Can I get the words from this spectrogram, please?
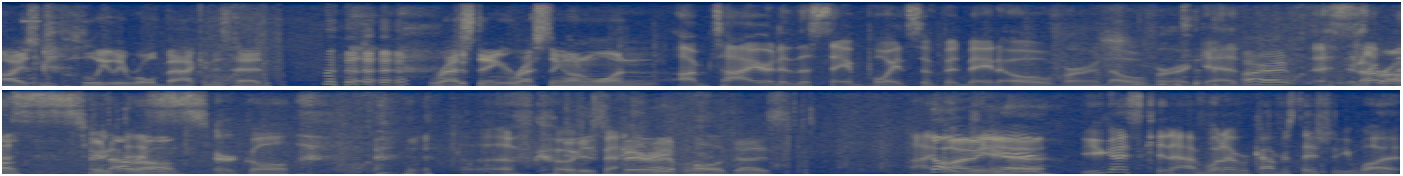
eyes completely rolled back in his head. resting resting on one I'm tired, and the same points have been made over and over again. All right. It's You're not wrong. this You're not wrong. Circle of going It is back. I very apologize. I No, I mean, care. You guys can have whatever conversation you want.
